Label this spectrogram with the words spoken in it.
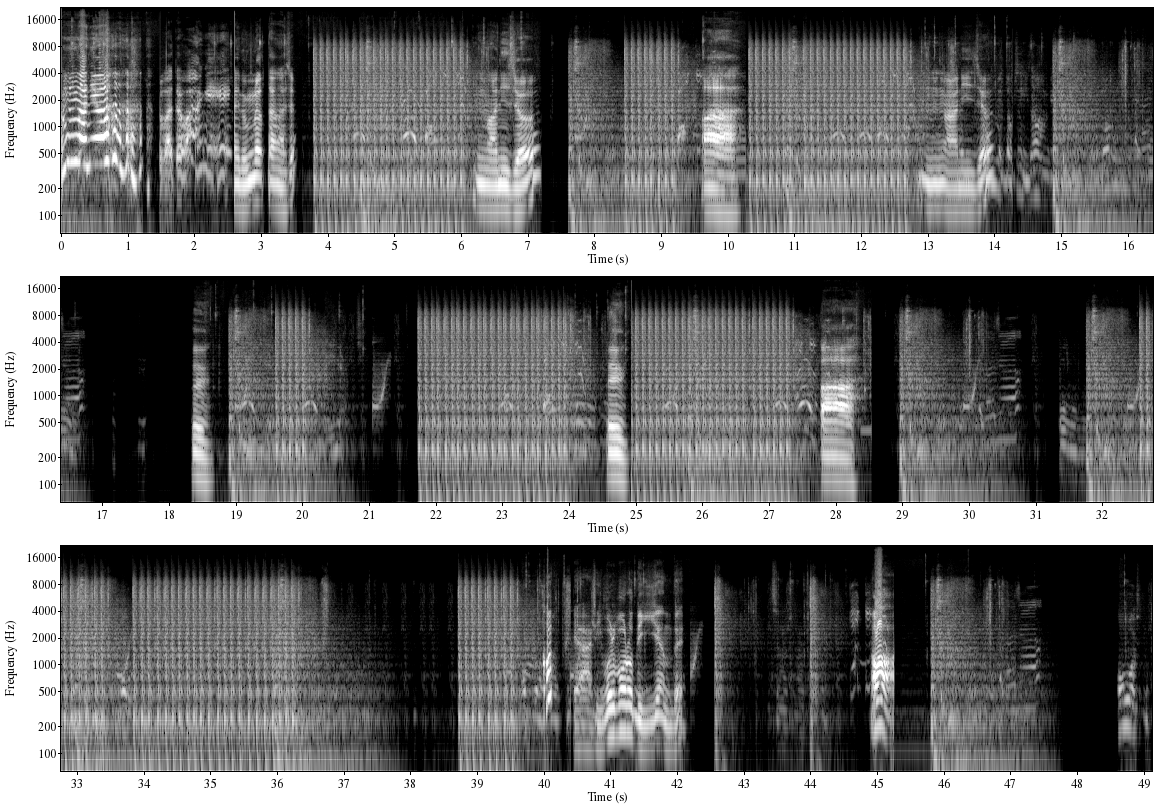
응, 아니야. 맞아. 아니, 농락당하죠? 음, 아니죠. 아. 음, 아니죠. 응. 응. 아. 컷! 야, 리볼버로도 이기겠는데? 아! 어우 잠깐만.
